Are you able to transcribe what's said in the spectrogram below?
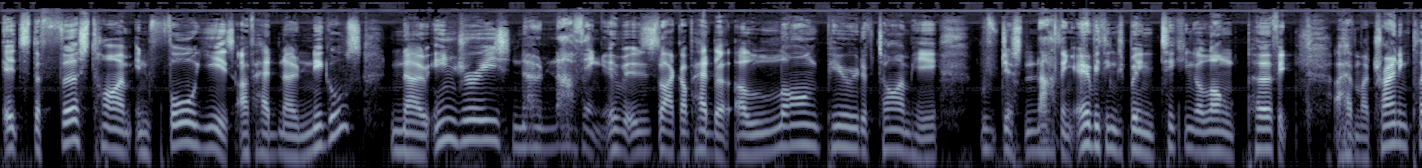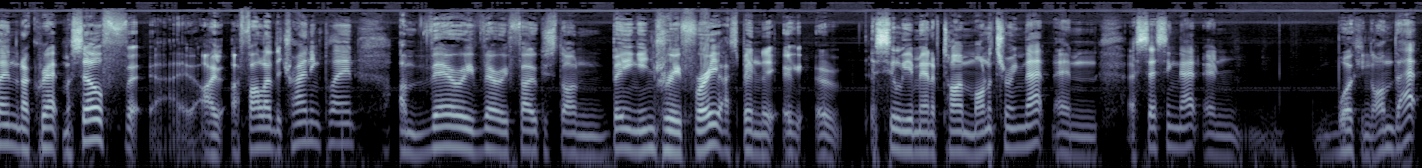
it's the first time in four years I've had no niggles, no injuries, no nothing. It was like I've had a, a long period of time here with just nothing. Everything's been ticking along perfect. I have my training plan that I create myself. I, I follow the training plan. I'm very, very focused on being injury free. I spend a, a, a silly amount of time monitoring that and assessing that and working on that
